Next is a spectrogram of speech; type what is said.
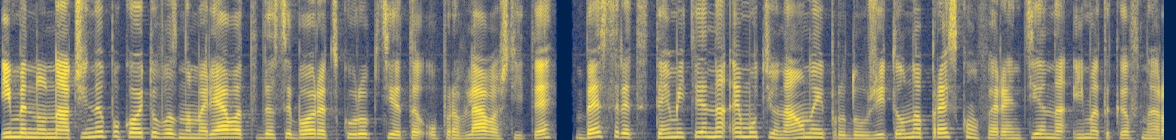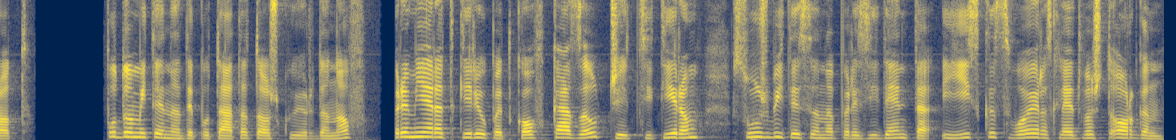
Именно начина по който възнамеряват да се борят с корупцията управляващите, бе сред темите на емоционална и продължителна пресконференция на Има такъв народ. По думите на депутата Тошко Юрданов, премиерът Кирил Петков казал, че, цитирам, службите са на президента и иска свой разследващ орган.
